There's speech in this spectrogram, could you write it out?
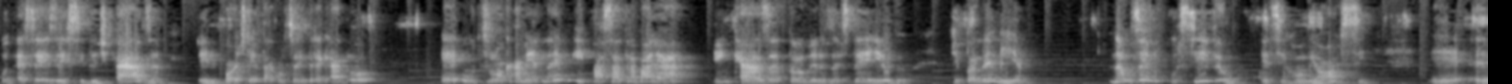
puder ser exercida de casa, ele pode tentar com seu empregador é, o deslocamento né, e passar a trabalhar em casa, pelo menos nesse período de pandemia. Não sendo possível esse home office, é, é,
